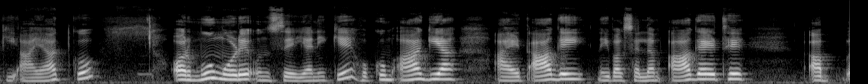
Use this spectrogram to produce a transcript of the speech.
کی آیات کو؟ اور منہ موڑے ان سے یعنی کہ حکم آ گیا، آیت آ گئی نئی پاک وسلم آ گئے تھے۔ اب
